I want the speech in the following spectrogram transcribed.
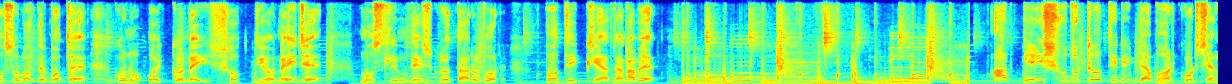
মুসলমানদের মধ্যে কোনো ঐক্য নেই, শক্তিও নেই যে মুসলিম দেশগুলো তার উপর প্রতিক্রিয়া জানাবে। আর এই সুযোগটাও তিনি ব্যবহার করছেন।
